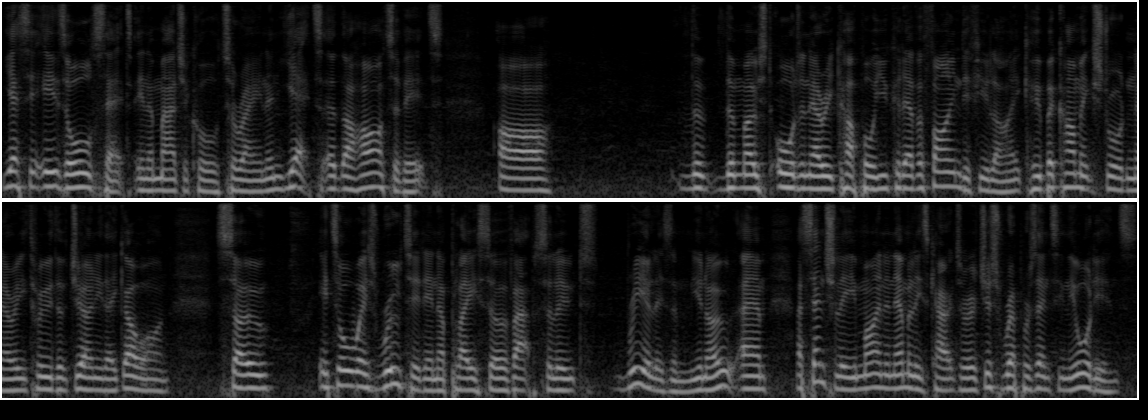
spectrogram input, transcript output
Yes, it is all set in a magical terrain, and yet at the heart of it are the the most ordinary couple you could ever find, if you like, who become extraordinary through the journey they go on. So it's always rooted in a place of absolute realism, you know. Um, essentially, mine and Emily's character are just representing the audience.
